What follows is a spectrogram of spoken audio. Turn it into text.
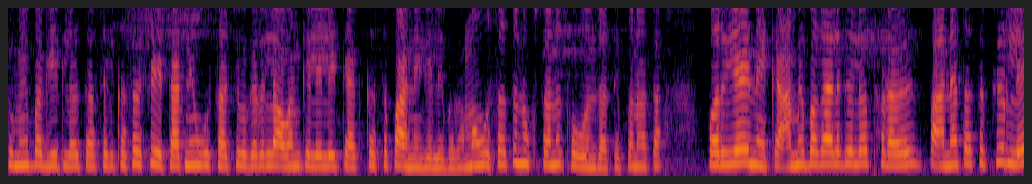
तुम्ही बघितलंच असेल कसं शेतातनी ऊसाची वगैरे लावण केलेली त्यात कसं पाणी गेले बघा. मग ऊसाचं नुकसानच होऊन जाते. पण आता पर्याय नाही. का आम्ही बघायला गेलो थोडा वेळ पाण्यात असं फिरले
